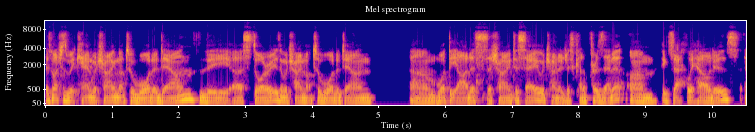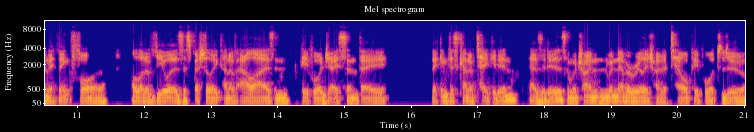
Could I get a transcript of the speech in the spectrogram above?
as much as we can, we're trying not to water down the uh, stories and we're trying not to water down um, what the artists are trying to say. We're trying to just kind of present it um, exactly how it is. And I think for a lot of viewers, especially kind of allies and people adjacent, they they can just kind of take it in as it is. And we're trying, we're never really trying to tell people what to do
